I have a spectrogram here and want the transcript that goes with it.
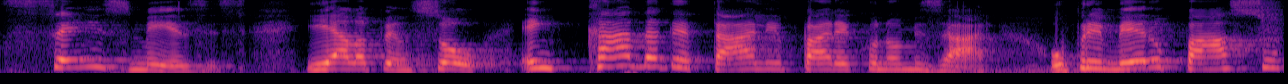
seis meses e ela pensou em cada detalhe para economizar. O primeiro passo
